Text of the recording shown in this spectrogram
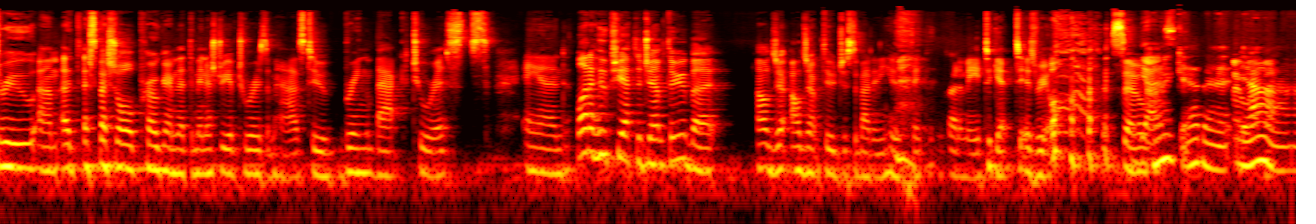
through um, a, a special program that the Ministry of Tourism has to bring back tourists. And a lot of hoops you have to jump through, but I'll ju- I'll jump through just about any hoop they put in front of me to get to Israel. so Yeah. I get it. I yeah.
